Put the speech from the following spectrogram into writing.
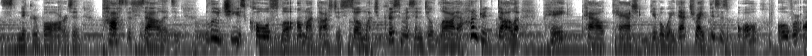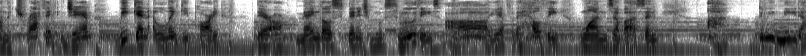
Snicker bars and pasta salads and blue cheese coleslaw. Oh my gosh, just so much. Christmas in July, a $100 PayPal cash giveaway. That's right, this is all over on the Traffic Jam Weekend Linky Party. There are mango spinach smoothies. Ah, yeah, for the healthy ones of us. And uh, do we need a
